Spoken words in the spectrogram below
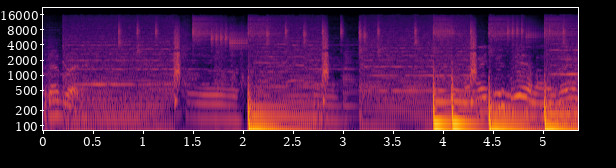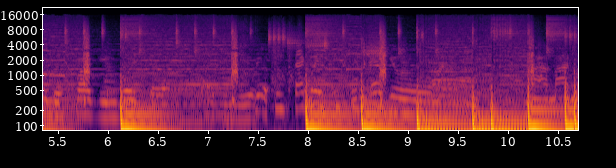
Entrar agora. Vai dizer lá, não pego esse Ah, mano,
